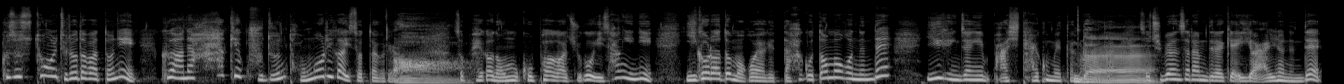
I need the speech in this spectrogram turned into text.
그래서 수통을 들여다봤더니 그 안에 하얗게 굳은 덩어리가 있었다 그래요. 아. 그래서 배가 너무 고파가지고 이 상인이 이거라도 먹어야겠다 하고 떠먹었는데 이게 굉장히 맛이 달콤했다고 합니다. 네. 그래서 주변 사람들에게 이걸 알렸는데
